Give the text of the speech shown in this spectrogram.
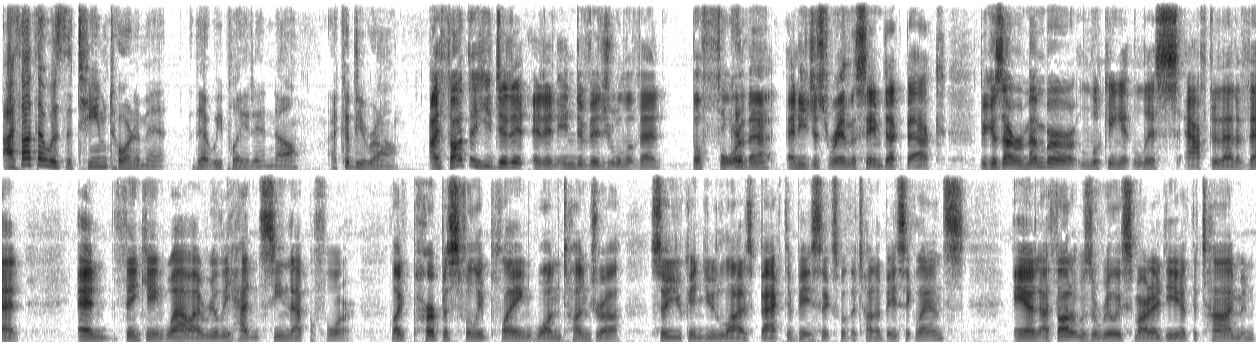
I thought that was the team tournament that we played in, no? I could be wrong. I thought that he did it at an individual event before that, be. and he just ran the same deck back. Because I remember looking at lists after that event and thinking, wow, I really hadn't seen that before. Like purposefully playing one Tundra so you can utilize back to basics with a ton of basic lands. And I thought it was a really smart idea at the time, and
